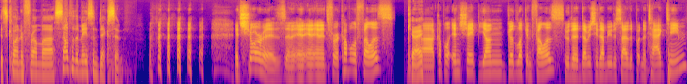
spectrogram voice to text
it's coming from uh, south of the Mason Dixon. It sure is, and and, and it's for a couple of fellas Okay. Uh, a couple of in shape, young, good looking fellas who the WCW decided to put in a tag team.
